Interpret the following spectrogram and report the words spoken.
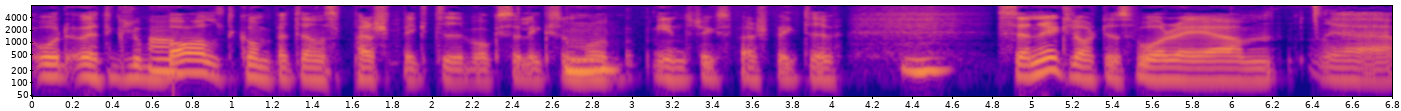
och ett globalt ja. kompetensperspektiv också liksom, mm. och intrycksperspektiv. Mm. Sen är det klart det svåra är äh,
